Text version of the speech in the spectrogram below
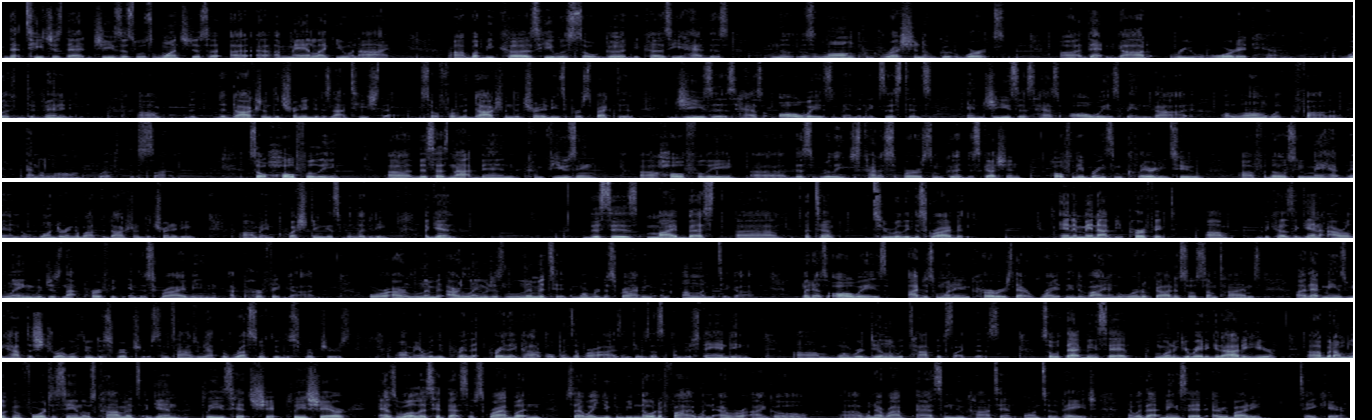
That teaches that Jesus was once just a, a, a man like you and I. Uh, but because he was so good, because he had this, this long progression of good works, uh, that God rewarded him with divinity. Um, the, the doctrine of the Trinity does not teach that. So, from the doctrine of the Trinity's perspective, Jesus has always been in existence, and Jesus has always been God, along with the Father and along with the Son. So, hopefully, uh, this has not been confusing. Uh, hopefully, uh, this really just kind of spurs some good discussion. Hopefully, it brings some clarity too uh, for those who may have been wondering about the doctrine of the Trinity um, and questioning its validity. Again, this is my best uh, attempt to really describe it. And it may not be perfect um, because, again, our language is not perfect in describing a perfect God, or our limit, our language is limited when we're describing an unlimited God. But as always, I just want to encourage that rightly dividing the word of God. And so sometimes uh, that means we have to struggle through the scriptures. Sometimes we have to wrestle through the scriptures um, and really pray that pray that God opens up our eyes and gives us understanding um, when we're dealing with topics like this. So with that being said, I'm going to get ready to get out of here. Uh, but I'm looking forward to seeing those comments. Again, please hit sh- please share as well as hit that subscribe button so that way you can be notified whenever I go uh, whenever I add some new content onto the page. And with that being said, everybody, take care.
